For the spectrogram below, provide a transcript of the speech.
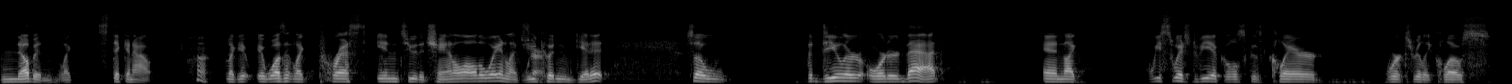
nubbin like sticking out. Huh. Like it, it wasn't like pressed into the channel all the way and like Sure. we couldn't get it. So the dealer ordered that and like we switched vehicles because Claire works really close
